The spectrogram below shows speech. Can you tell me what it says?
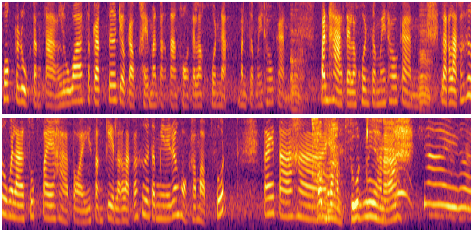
พวกกระดูกต่างๆ หรือว่าสตรัคเจอร์เกี่ยวกับไขมันต่างๆ ของแต่ละคนอะมันจะไม่เท่ากัน อ่า ปัญหาแต่ละคนจะไม่เท่ากัน อ่า หลักๆ ก็คือเวลาซุดไปหาต่อยสังเกตหลักๆ ก็คือจะมีในเรื่องของขมับซุดใต้ตาหายขมับซุดเนี่ยนะใช่ค่ะ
